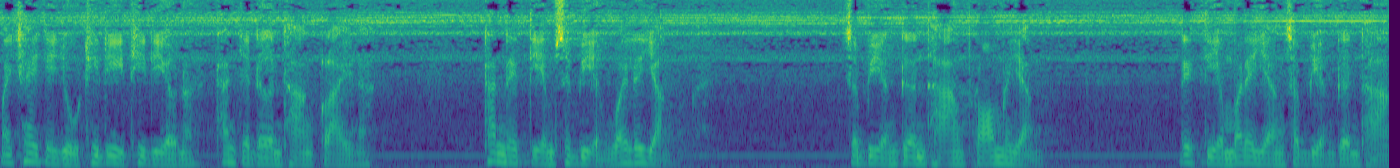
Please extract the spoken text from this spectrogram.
ไม่ใช่จะอยู่ที่นี่ที่เดียวนะท่านจะเดินทางไกลนะท่านได้เตรียมเสบียงไว้หรือยังเสบียงเดินทางพร้อมหรือยังได้เตรียมไว้หรือยังเสบียงเดินทาง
